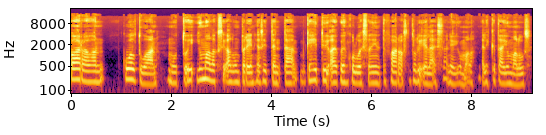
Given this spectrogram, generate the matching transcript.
Faaraohan kuoltuaan muuttui jumalaksi alun perin ja sitten tämä kehittyi aikojen kuluessa niin, että Faarausta tuli eläessään jo Jumala. Eli tämä jumaluus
